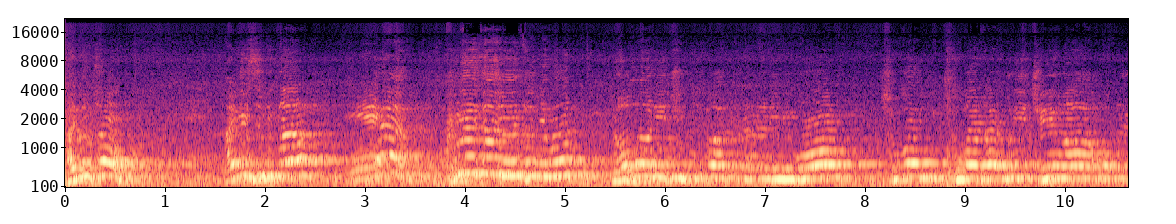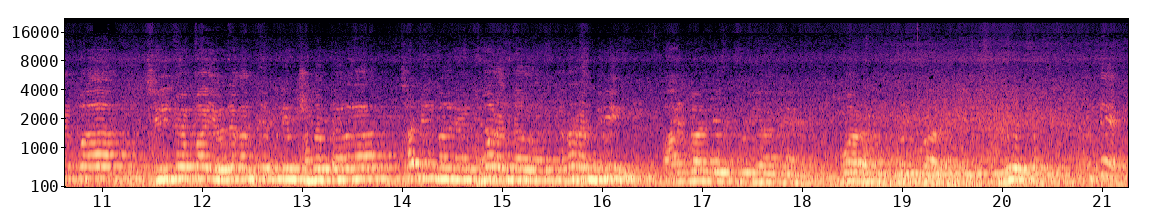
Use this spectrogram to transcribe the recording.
알겠죠? 알겠습니까? 예. 그래서 예수님은 영원히 죽지도 않는 하나님이고 죽어, 죽어서 우리 죄와 허물과 질병과 연약함 때문에 죽었다가 3일 만에 부활한다고 하는 그 사람들이 되는 소리 하네 부활하고 뭘 그래. 근데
